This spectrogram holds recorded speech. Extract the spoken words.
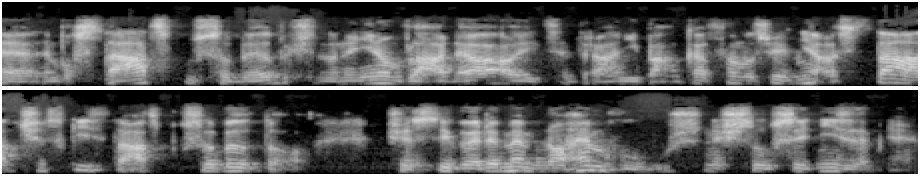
eh, nebo stát způsobil, protože to není jenom vláda, ale i centrální banka samozřejmě, ale stát, český stát způsobil to, že si vedeme mnohem hůř než sousední země.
